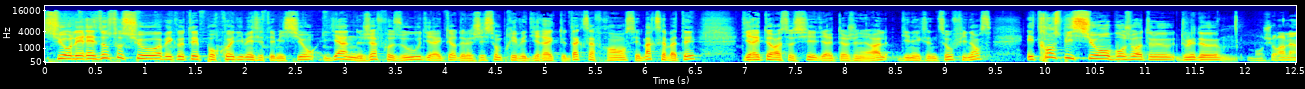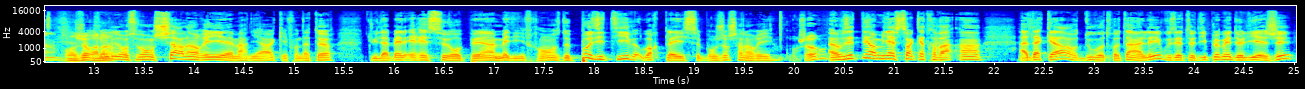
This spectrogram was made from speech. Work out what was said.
sur les réseaux sociaux. À mes côtés, pour co-animer cette émission, Yann Jaffrezou, directeur de la gestion privée directe d'AXA France, et Marc Sabaté, directeur associé et directeur général d'Inexenso Finance et Transmission. Bonjour à tous, les deux. Bonjour Alain. Bonjour Alain. Nous recevons Charles-Henri Marnia, qui est fondateur du label RSE européen Made in France de Positive Workplace. Bonjour Charles-Henri. Bonjour. Alors vous êtes né en 1981 à Dakar, d'où votre teint allé. Vous êtes diplômé de l'ISG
